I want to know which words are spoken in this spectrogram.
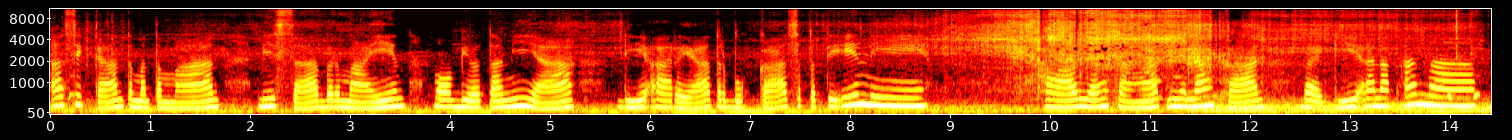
Asik kan teman-teman? Bisa bermain mobil Tamiya di area terbuka seperti ini. Hal yang sangat menyenangkan bagi anak-anak.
